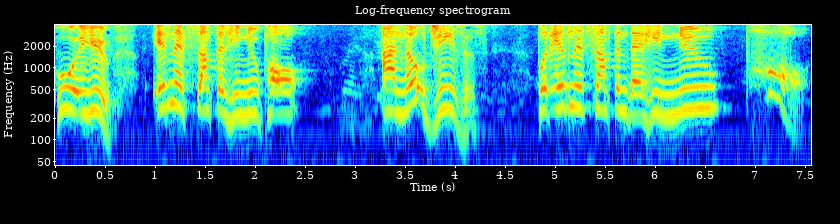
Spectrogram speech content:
who are you? Isn't that something he knew Paul? I know Jesus. But isn't it something that he knew Paul?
